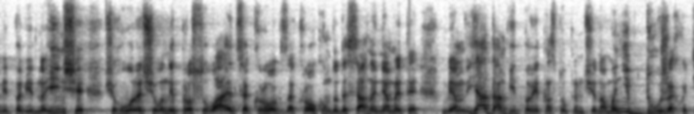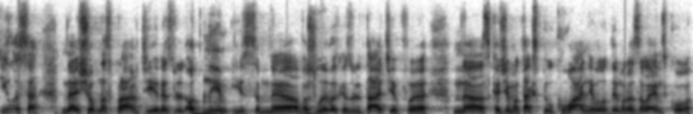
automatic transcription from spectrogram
відповідно інші, що говорять, що вони просуваються крок за кроком до досягнення мети. Ем, Я дам відповідь наступним чином. Мені б дуже хотілося, щоб насправді резуль... одним із ем, е, важливих результатів, е, скажімо так, спілкування Володимира Зеленського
